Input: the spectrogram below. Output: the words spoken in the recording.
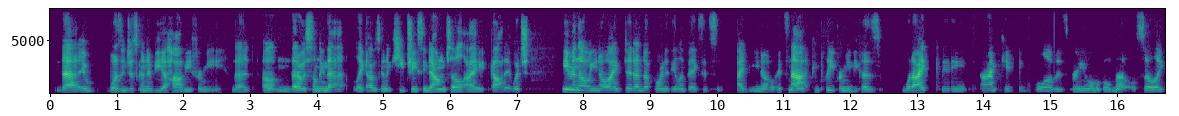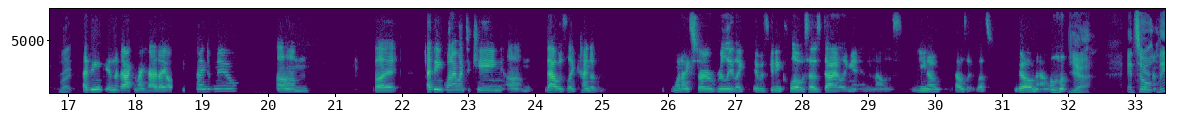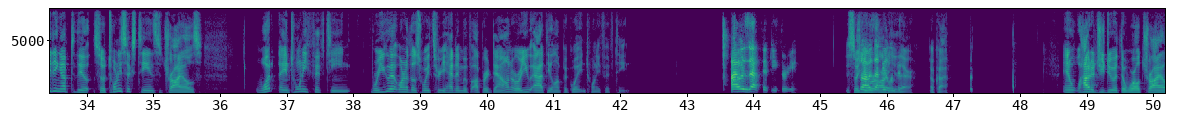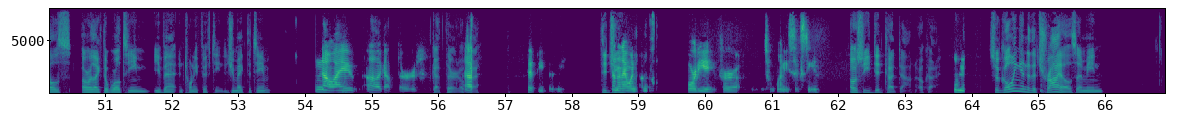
that it wasn't just going to be a hobby for me. That um, that it was something that like I was going to keep chasing down until I got it. Which, even though you know I did end up going to the Olympics, it's I you know it's not complete for me because what I think I'm capable of is bringing home a gold medal. So like Right. I think in the back of my head, I always kind of knew. Um, but I think when I went to King, um, that was like kind of when I started really like it was getting close. I was dialing in, and I was, you know, I was like, let's go now. Yeah. And so leading up to the so 2016's trials, what in 2015 were you at one of those weights where you had to move up or down, or were you at the Olympic weight in 2015? I was at 53. So, So you I was were at the already Olympic- there. Okay. And how did you do at the World Trials or like the World Team event in 2015? Did you make the team? No, I uh, got third, Got third. Okay. 53, Did you? and then I went down to 48 for 2016. Oh, so you did cut down. Okay. Mhm. So going into the trials, I mean,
